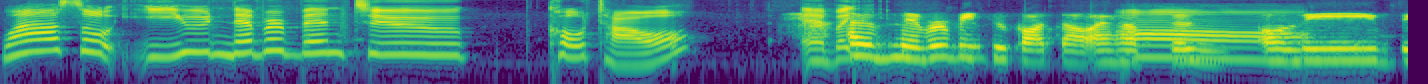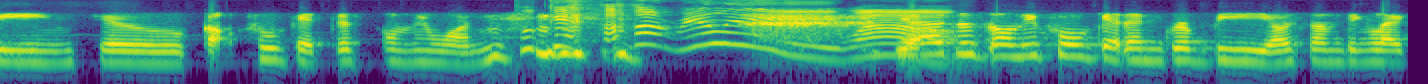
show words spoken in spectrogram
Wow, so you never been to Koh Tao? Eh, I've never been to Kota. I have oh. only been to Phuket, just only one. Phuket, really? Wow. Yeah, just only Phuket and Krabi or something like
